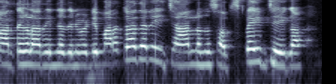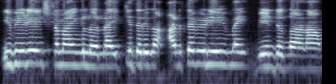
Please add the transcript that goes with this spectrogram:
വാർത്തകൾ അറിയുന്നതിന് വേണ്ടി മറക്കാതെ ഈ ചാനൽ ഒന്ന് സബ്സ്ക്രൈബ് ചെയ്യുക. ഈ വീഡിയോ ഇഷ്ടമായെങ്കിൽ ലൈക്ക് തരിക. അടുത്ത വീഡിയോയുമായി വീണ്ടും കാണാം.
